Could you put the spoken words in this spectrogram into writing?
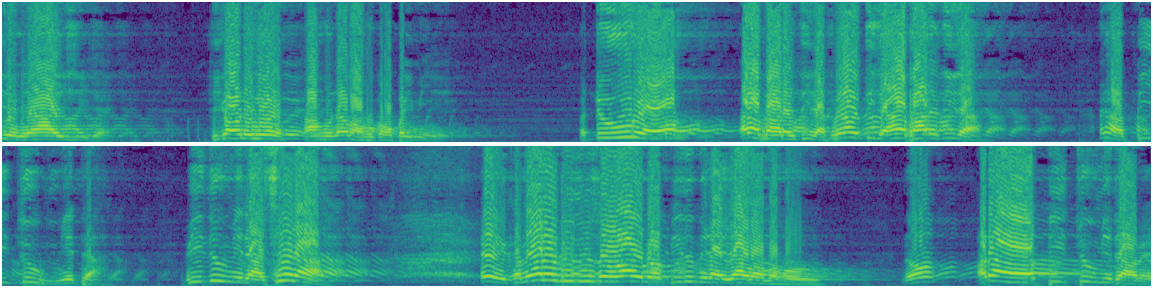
ကြီးတွေအများကြီးရှိတယ်။ဒီကောင်တွေကိုဟာဟိုနားမှာဟိုကောင်ပိတ်မိနေမတူဘူးတော့အဲ့ဒါဘာလဲသိလားခင်ဗျားတို့သိလားအဲ့ဒါဘာလဲသိလားအဲ့ဒါပြည်သူမေတ္တာပြည်သူမေတ္တာရှင်းလား အေးခမရတို့ပြည်သူဆိုရင်တော့ပြည်သူမြစ်တာရမှာမဟုတ်ဘူးနော်အဲ့ဒါပြည်သူမြစ်တာပဲ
